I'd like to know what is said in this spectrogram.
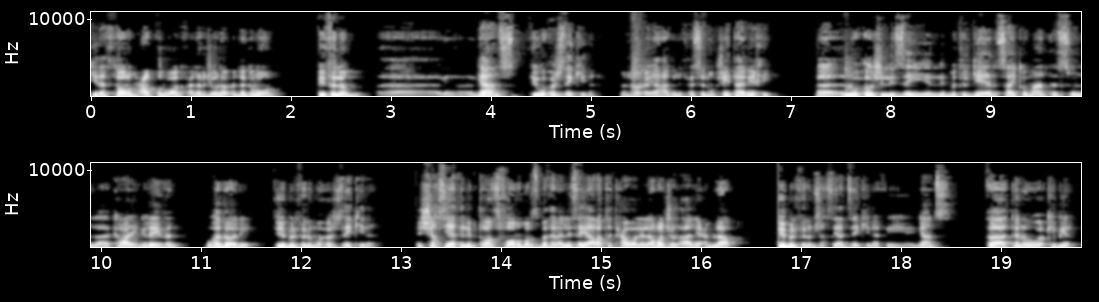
كذا ثور معضل واقف على رجوله وعنده قرون. في فيلم آه، Gantz في وحوش زي كذا. من النوعية هذه اللي تحس إنهم شيء تاريخي. آه، الوحوش اللي زي اللي مثل Gear Psycho Mantis ولا Crying Raven وهذولي في بالفيلم وحوش زي كذا. الشخصيات اللي ب Transformers مثلا اللي سيارات تتحول إلى رجل آلي عملاق. في بالفيلم شخصيات زي كذا في Gantz. فتنوع كبير.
